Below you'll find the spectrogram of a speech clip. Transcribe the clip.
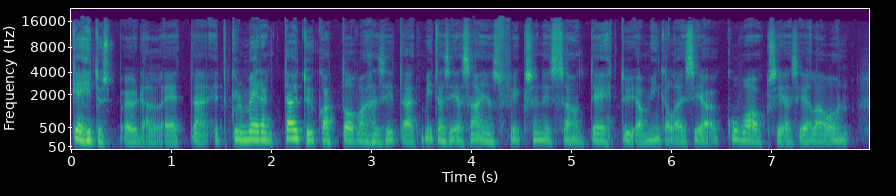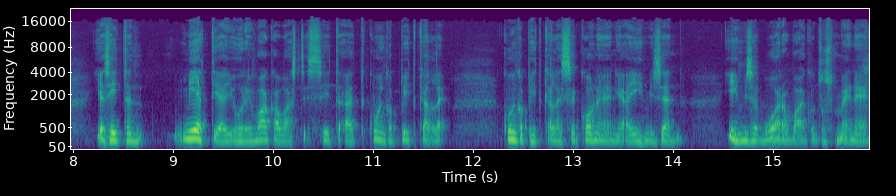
kehityspöydälle, että, että kyllä meidän täytyy katsoa vähän sitä, että mitä siellä science fictionissa on tehty ja minkälaisia kuvauksia siellä on – ja sitten miettiä juuri vakavasti sitä, että kuinka pitkälle, kuinka pitkälle se koneen ja ihmisen, ihmisen vuorovaikutus menee.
